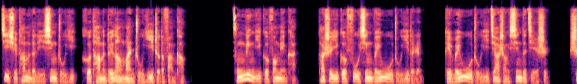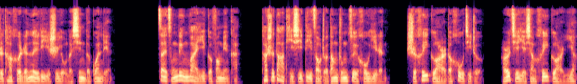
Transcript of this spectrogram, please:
继续他们的理性主义和他们对浪漫主义者的反抗。从另一个方面看，他是一个复兴唯物主义的人，给唯物主义加上新的解释，使他和人类历史有了新的关联。再从另外一个方面看，他是大体系缔造者当中最后一人，是黑格尔的后继者，而且也像黑格尔一样，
